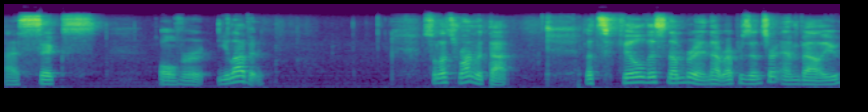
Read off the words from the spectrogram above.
as 6 over 11. So let's run with that. Let's fill this number in that represents our m value.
